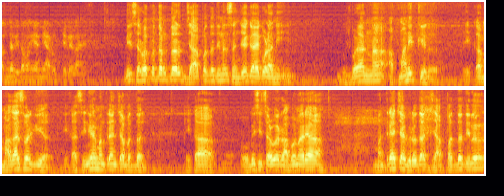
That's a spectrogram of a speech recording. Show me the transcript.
अंजली दमन यांनी आरोप केलेला आहे. मी सर्वप्रथम तर ज्या पद्धतीनं संजय गायकवाडांनी भुजबळांना अपमानित केलं एका मागासवर्गीय एका सिनियर मंत्र्यांच्या बद्दल एका ओबीसी चळवळ राबवणाऱ्या मंत्र्याच्या विरोधात ज्या पद्धतीनं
